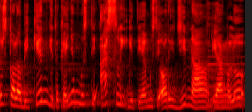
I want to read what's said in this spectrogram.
Terus kalau bikin gitu kayaknya mesti asli gitu ya, mesti original yang lo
